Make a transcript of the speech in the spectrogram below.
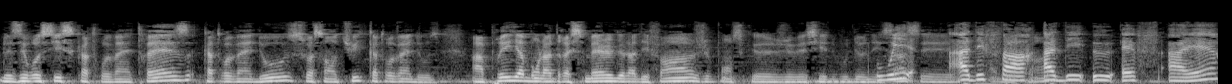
le 06 93 92 68 92. Après, il y a bon l'adresse mail de la défense. Je pense que je vais essayer de vous donner oui, ça. Oui, ADEFAR, A-D-E-F-A-R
